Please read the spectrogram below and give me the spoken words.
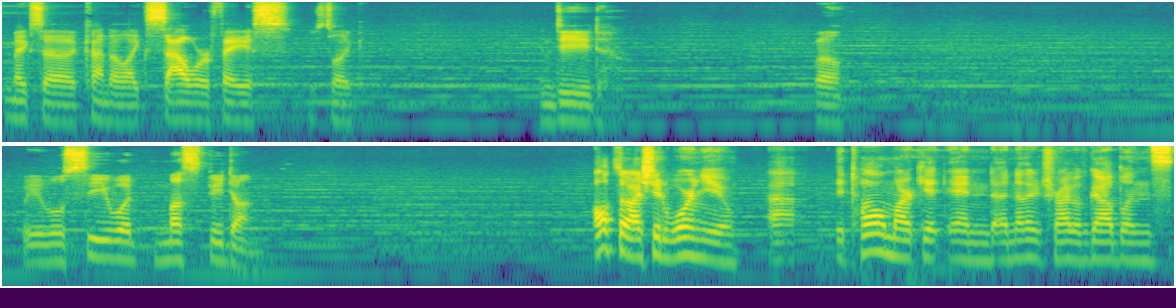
he makes a kind of like sour face, just like, indeed. Well, we will see what must be done. Also, I should warn you, uh, the Tall Market and another tribe of goblins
